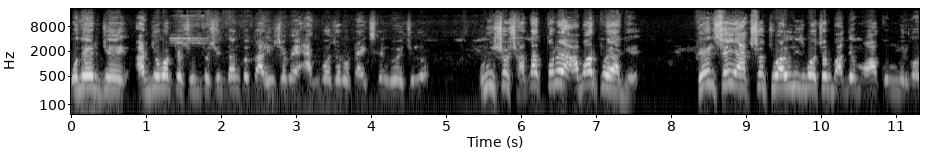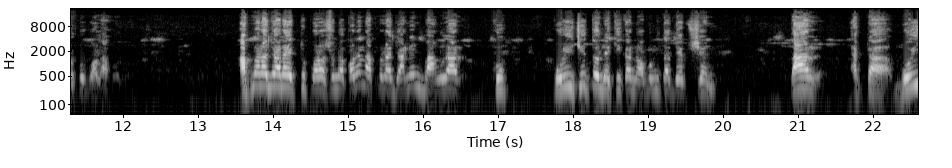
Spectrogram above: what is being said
ওদের যে আর্যভট্টের সূর্য সিদ্ধান্ত, তার হিসেবে এক বছর ওটা এক্সটেন্ড হয়েছিল। উনিশশো সাতাত্তরে আবার প্রয়াগে ফের সেই একশো চুয়াল্লিশ বছর বাদে মহাকুম্ভের গল্প বলা হলো। আপনারা যারা একটু পড়াশোনা করেন, আপনারা জানেন বাংলার খুব পরিচিত লেখিকা নবনীতা দেব সেন, তার একটা বই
